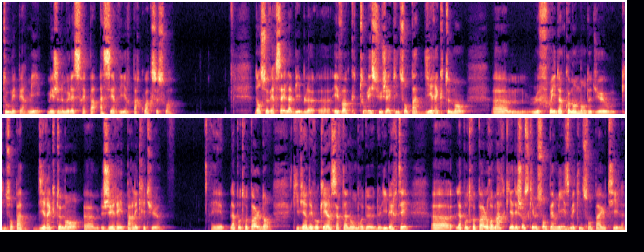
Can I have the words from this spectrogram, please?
Tout m'est permis, mais je ne me laisserai pas asservir par quoi que ce soit. Dans ce verset, la Bible euh, évoque tous les sujets qui ne sont pas directement euh, le fruit d'un commandement de Dieu ou qui ne sont pas directement gérés par l'Écriture. Et l'apôtre Paul, qui vient d'évoquer un certain nombre de, libertés, l'apôtre Paul remarque qu'il y a des choses qui me sont permises mais qui ne sont pas utiles.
